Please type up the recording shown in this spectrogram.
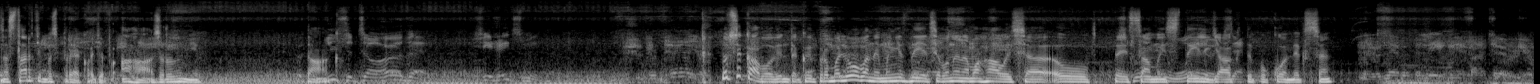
На старті без перекладів. Ага, зрозумів. Так. Ну, цікаво, він такий промальований. Мені здається, вони намагалися о, в той самий стиль, як типу комікси. They would never believe me if I told you.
